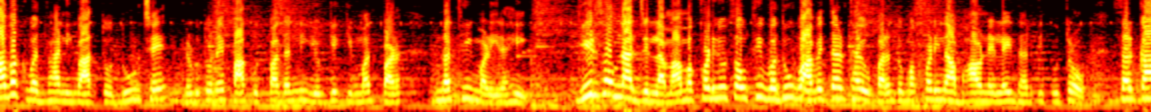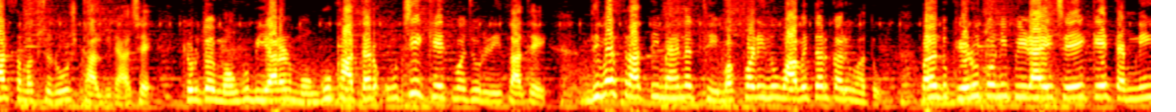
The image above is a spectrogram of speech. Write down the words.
આવક વધવાની વાત તો દૂર છે. ખેડૂતોને પાક ઉત્પાદનની યોગ્ય કિંમત પણ નથી મળી રહી. ગીર સોમનાથ જિલ્લામાં મગફળીનું સૌથી વધુ વાવેતર થયું, પરંતુ મગફળીના ભાવને લઈ ધરતીપુત્રો સરકાર સમક્ષ રોષ ઠાલવી રહ્યા છે. ખેડૂતોએ મોંઘું બિયારણ, મોંઘું ખાતર, ઊંચી ખેત મજૂરીની સાથે દિવસ રાતની મહેનતથી મગફળીનું વાવેતર કર્યું હતું. પરંતુ ખેડૂતોની પીડા એ છે કે તેમની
